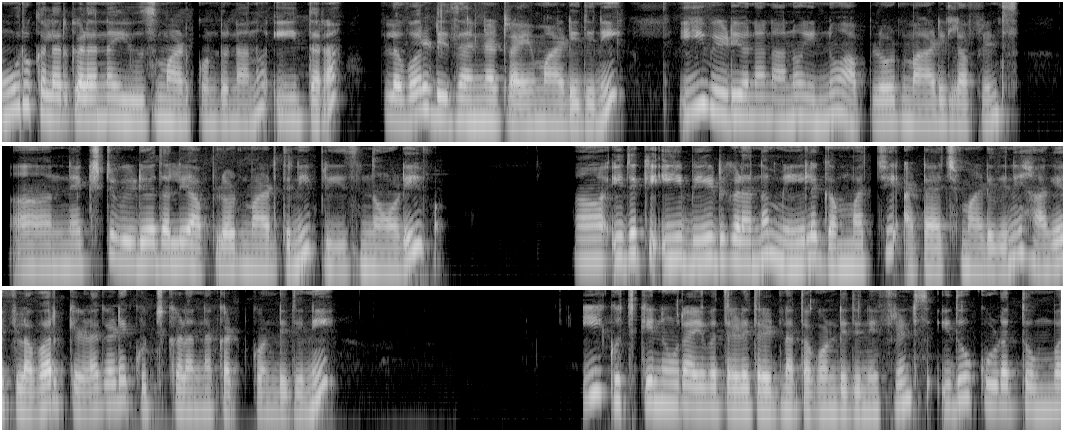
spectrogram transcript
ಮೂರು ಕಲರ್ಗಳನ್ನು ಯೂಸ್ ಮಾಡಿಕೊಂಡು ನಾನು ಈ ಥರ ಫ್ಲವರ್ ಡಿಸೈನ್ನ ಟ್ರೈ ಮಾಡಿದ್ದೀನಿ. ಈ ವಿಡಿಯೋನ ನಾನು ಇನ್ನೂ ಅಪ್ಲೋಡ್ ಮಾಡಿಲ್ಲ ಫ್ರೆಂಡ್ಸ್ ನೆಕ್ಸ್ಟ್ ವಿಡಿಯೋದಲ್ಲಿ ಅಪ್ಲೋಡ್ ಮಾಡ್ತೀನಿ. ಪ್ಲೀಸ್ ನೋಡಿ. ಇದಕ್ಕೆ ಈ ಬೀಡ್ಗಳನ್ನು ಮೇಲೆ ಗಮ್ಮಚ್ಚಿ ಅಟ್ಯಾಚ್ ಮಾಡಿದ್ದೀನಿ ಹಾಗೆ ಫ್ಲವರ್ ಕೆಳಗಡೆ ಕುಚ್ಚುಗಳನ್ನು ಕಟ್ಕೊಂಡಿದ್ದೀನಿ ಈ ಕುಚ್ಚಿಗೆ ನೂರ ಐವತ್ತೆರಡು ಥ್ರೆಡ್ನ ತೊಗೊಂಡಿದ್ದೀನಿ ಫ್ರೆಂಡ್ಸ್ ಇದು ಕೂಡ ತುಂಬಾ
